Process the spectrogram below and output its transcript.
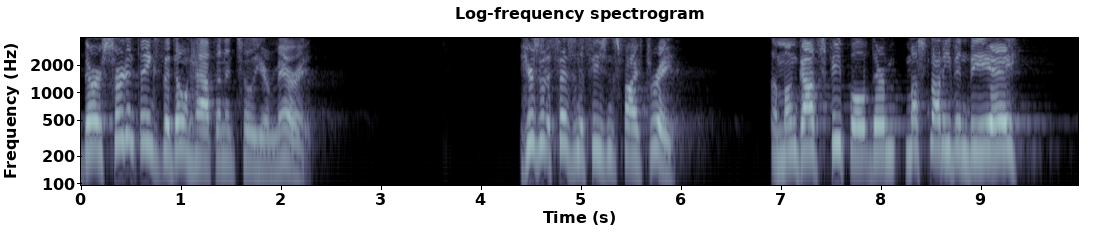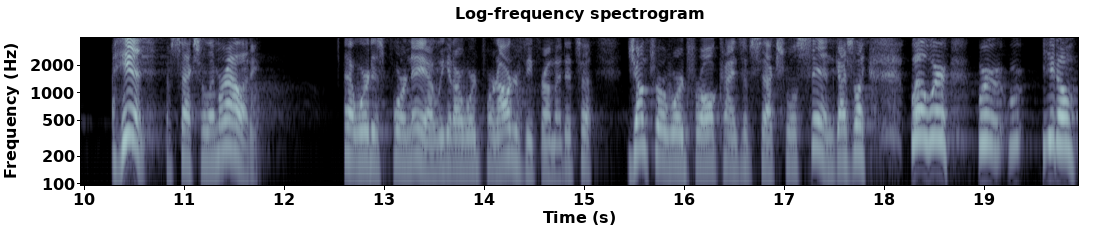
there are certain things that don't happen until you're married. Here's what it says in Ephesians 5 3 among God's people, there must not even be a, a hint of sexual immorality. That word is porneia. We get our word pornography from it. It's a juncture word for all kinds of sexual sin. Guys are like, well, we're, we're, we're, you know,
